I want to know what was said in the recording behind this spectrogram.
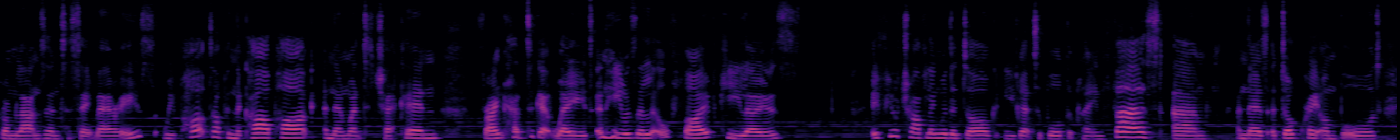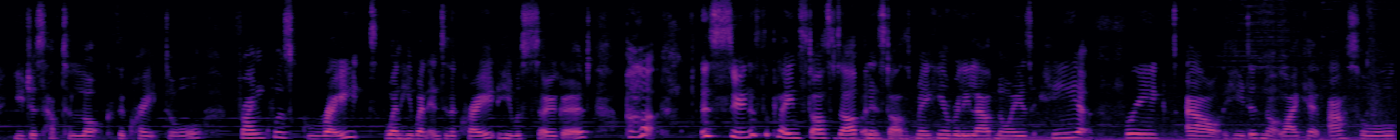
from Land's End to St Mary's. We parked up in the car park and then went to check in. Frank had to get weighed and he was a little 5 kilos. If you're traveling with a dog, you get to board the plane first, um, and there's a dog crate on board. You just have to lock the crate door. Frank was great when he went into the crate, he was so good. But as soon as the plane started up and it started making a really loud noise, he freaked out. He did not like it at all.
